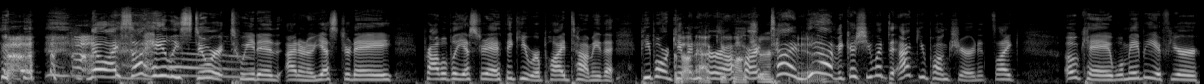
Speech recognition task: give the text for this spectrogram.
no, I saw Haley Stewart tweeted, I don't know, yesterday, probably yesterday. I think you replied, Tommy, that people are giving About her a hard time. Yeah. Yeah. because she went to acupuncture. And it's like, okay, well, maybe if you're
